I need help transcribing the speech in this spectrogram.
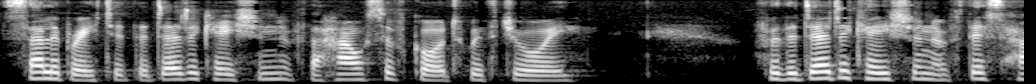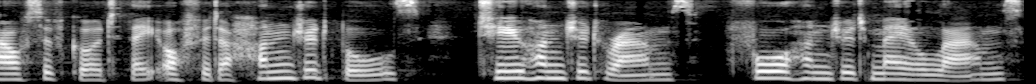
celebrated the dedication of the house of God with joy. For the dedication of this house of God, they offered a hundred bulls, two hundred rams, four hundred male lambs,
